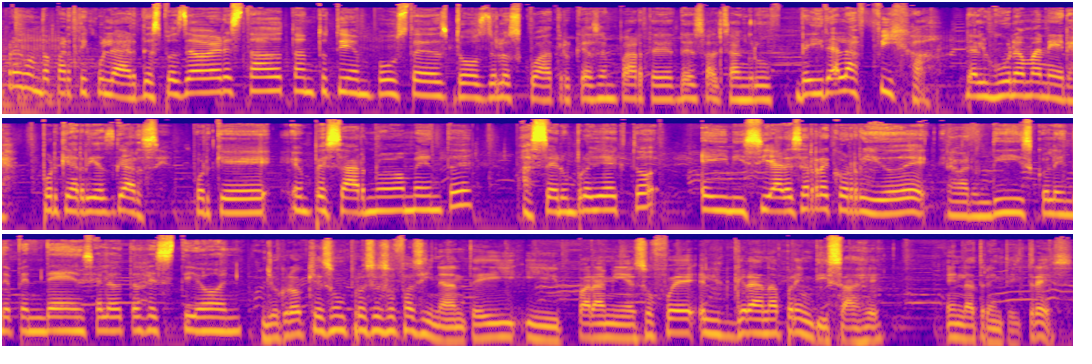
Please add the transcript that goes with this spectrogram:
Una pregunta particular, después de haber estado tanto tiempo, ustedes dos de los cuatro que hacen parte de Salsa Groove, de ir a la fija de alguna manera, ¿por qué arriesgarse? ¿Por qué empezar nuevamente a hacer un proyecto e iniciar ese recorrido de grabar un disco, la independencia, la autogestión? Yo creo que es un proceso fascinante y para mí eso fue el gran aprendizaje en la 33,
